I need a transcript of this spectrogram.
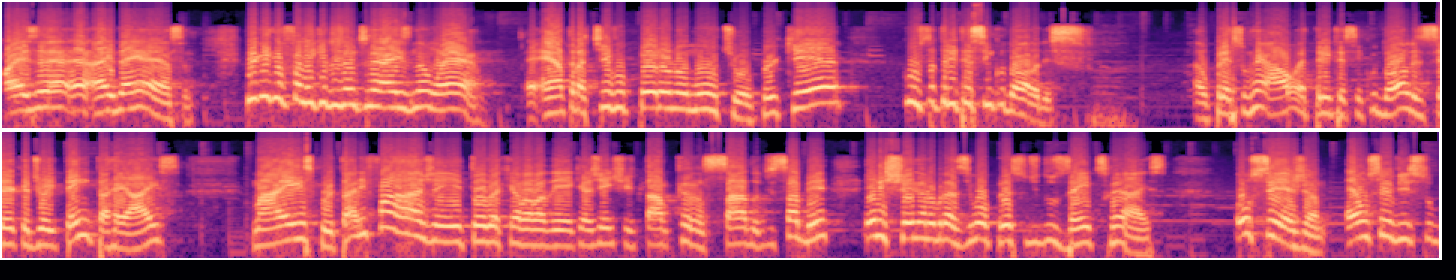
Mas é, é, a ideia é essa. Por que, que eu falei que 200 reais não é, é, é atrativo peronomútil? Porque custa 35 dólares. O preço real é 35 dólares, cerca de 80 reais. Mas por tarifagem e toda aquela ladeia que a gente está cansado de saber, ele chega no Brasil ao preço de 200 reais. Ou seja, é um serviço,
